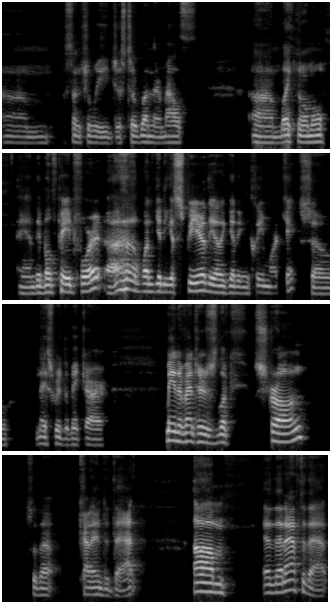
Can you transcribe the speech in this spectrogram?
um, essentially just to run their mouth um, like normal, and they both paid for it. Uh, one getting a spear, the other getting claymore kicks. So nice way to make our main eventers look strong. So that kind of ended that. Um, and then after that,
